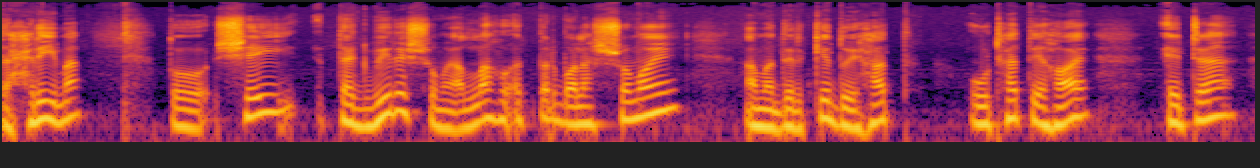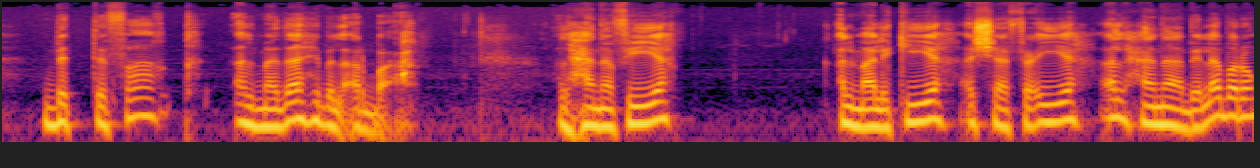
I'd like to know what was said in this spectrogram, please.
তাহরিমা। তো সেই তাকবীরের সময়, আল্লাহ আকবর বলার সময় আমাদেরকে দুই হাত উঠাতে হয়। এটা বেত্তেফাক আল মাদাহিব আল আরবা আল হানাফিয়া আল মালিকিয়া আল শাফিয়া আল হানাবেলা বরং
